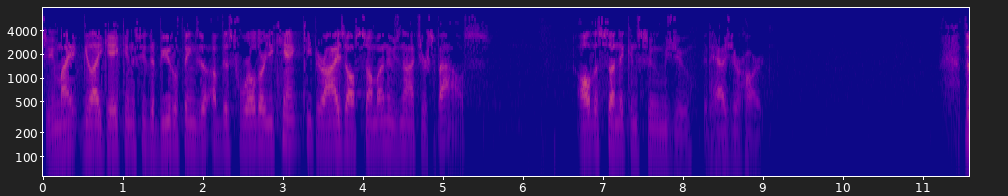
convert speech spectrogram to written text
So you might be like Achan and see the beautiful things of this world, or you can't keep your eyes off someone who's not your spouse. All of a sudden it consumes you, it has your heart. The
